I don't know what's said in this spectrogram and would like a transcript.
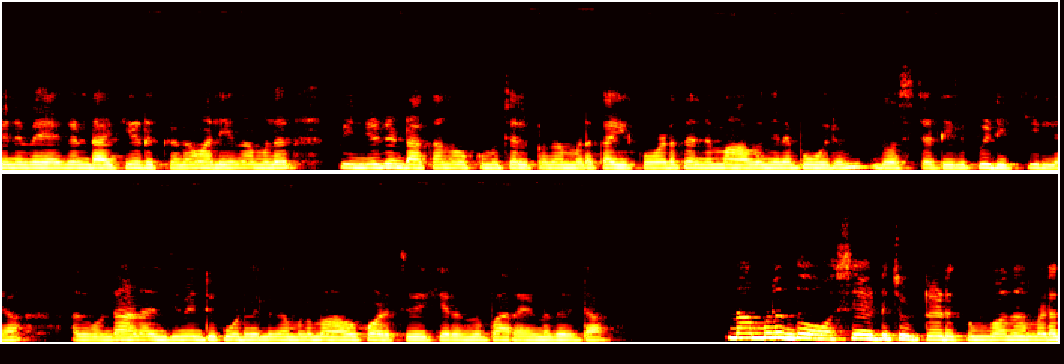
പിന്നെ വേഗം ഉണ്ടാക്കി എടുക്കണം. അല്ലെങ്കിൽ നമ്മൾ പിന്നീട് ഉണ്ടാക്കാൻ നോക്കുമ്പോൾ ചിലപ്പോൾ നമ്മുടെ കൈ കൂടെ തന്നെ മാവ് ഇങ്ങനെ പോരും. ദോശച്ചട്ടിയിൽ പിടിക്കില്ല. അതുകൊണ്ടാണ് അഞ്ച് മിനിറ്റ് കൂടുതൽ നമ്മൾ മാവ് കുഴച്ച് വെക്കരുതെന്ന് പറയണത് കേട്ടോ. നമ്മൾ ദോശയായിട്ട് ചുട്ടെടുക്കുമ്പോൾ നമ്മുടെ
